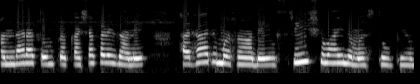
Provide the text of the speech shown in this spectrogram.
अंधारातून प्रकाशाकडे जाणे. हर हर महादेव श्री शिवाय नमस्तुभ्यम.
